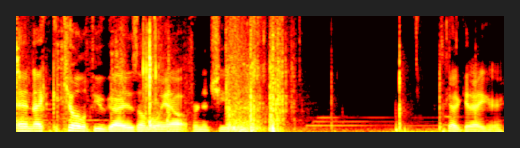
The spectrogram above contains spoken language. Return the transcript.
And I could kill a few guys on the way out for an achievement. Just gotta get out of here.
